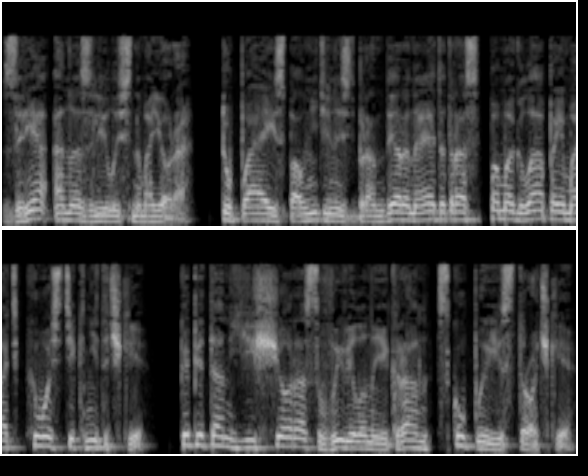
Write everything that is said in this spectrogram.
Зря она злилась на майора. Тупая исполнительность Брандера на этот раз помогла поймать хвостик ниточки. Капитан еще раз вывела на экран скупые строчки.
